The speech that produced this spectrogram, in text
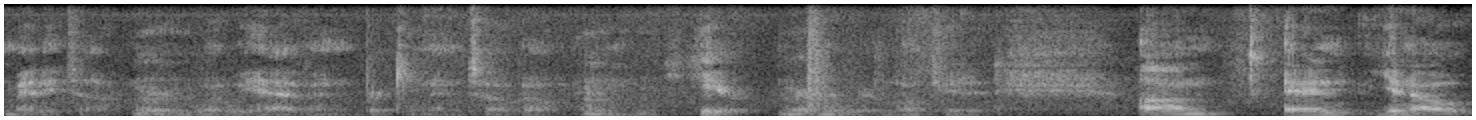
Merita, or what we have in Burkina and Togo, and here, wherever we're located. Um, and you know,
